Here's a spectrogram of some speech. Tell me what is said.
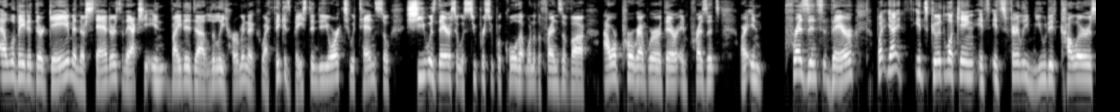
elevated their game game and their standards. And they actually invited uh, Lily Herman, uh, who I think is based in New York, to attend. So she was there. So it was super, super cool that one of the friends of uh, our program were there in presence or in presence there. But yeah, it's good looking. It's it's fairly muted colors.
